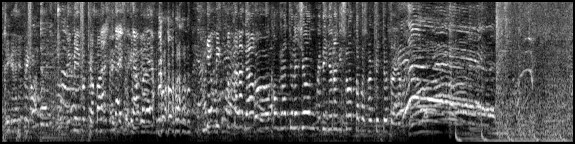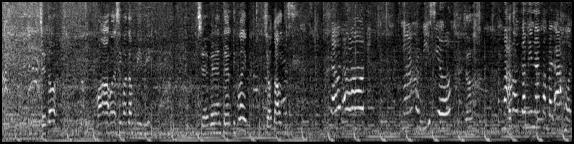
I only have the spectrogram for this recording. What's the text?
Sige na ni Preka. Imikot ka pa. Naisip ka pa yan. Hindi, umikot talaga ako. So, congratulations. Pwede nyo nang isuot tapos mag-picture tayo. So ito, makakawa na si Madam PB. 7 and 35. Shout out. Shout out mga kabisyo. So, Maahon kami ng kambalahon.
